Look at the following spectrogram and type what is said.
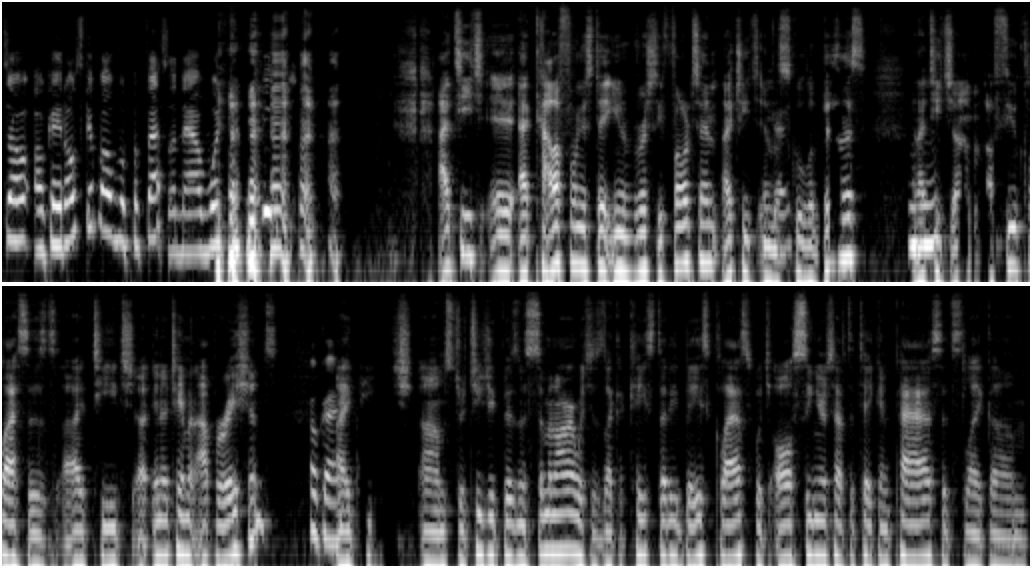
So okay, don't skip over professor now. What do you teach? I teach at California State University Fullerton. I teach in the School of Business, and I hmm teach um, a few classes. I teach uh, entertainment operations. Okay. I teach um, strategic business seminar, which is like a case study based class, which all seniors have to take and pass. It's like um,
